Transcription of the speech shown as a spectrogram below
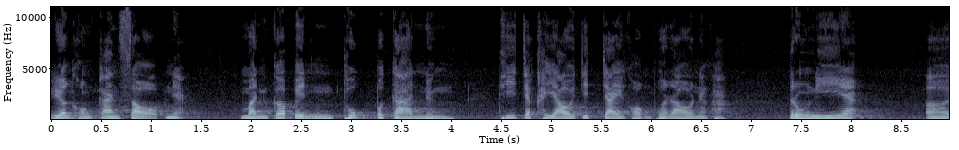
เรื่องของการสอบเนี่ย มันก็เป็นทุกประการหนึ่ง ที่จะเขย่าจิตใจของพวกเรานะคะ ตรงนี้เนี่ยเอ่อ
